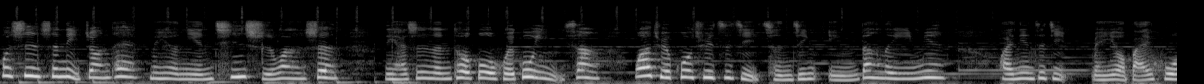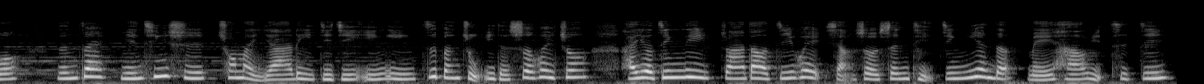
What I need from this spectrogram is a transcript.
或是身体状态没有年轻时旺盛，你还是能透过回顾影像，挖掘过去自己曾经淫荡的一面，怀念自己没有白活。能在年轻时充满压力、汲汲营营、资本主义的社会中，还有精力抓到机会享受身体经验的美好与刺激。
